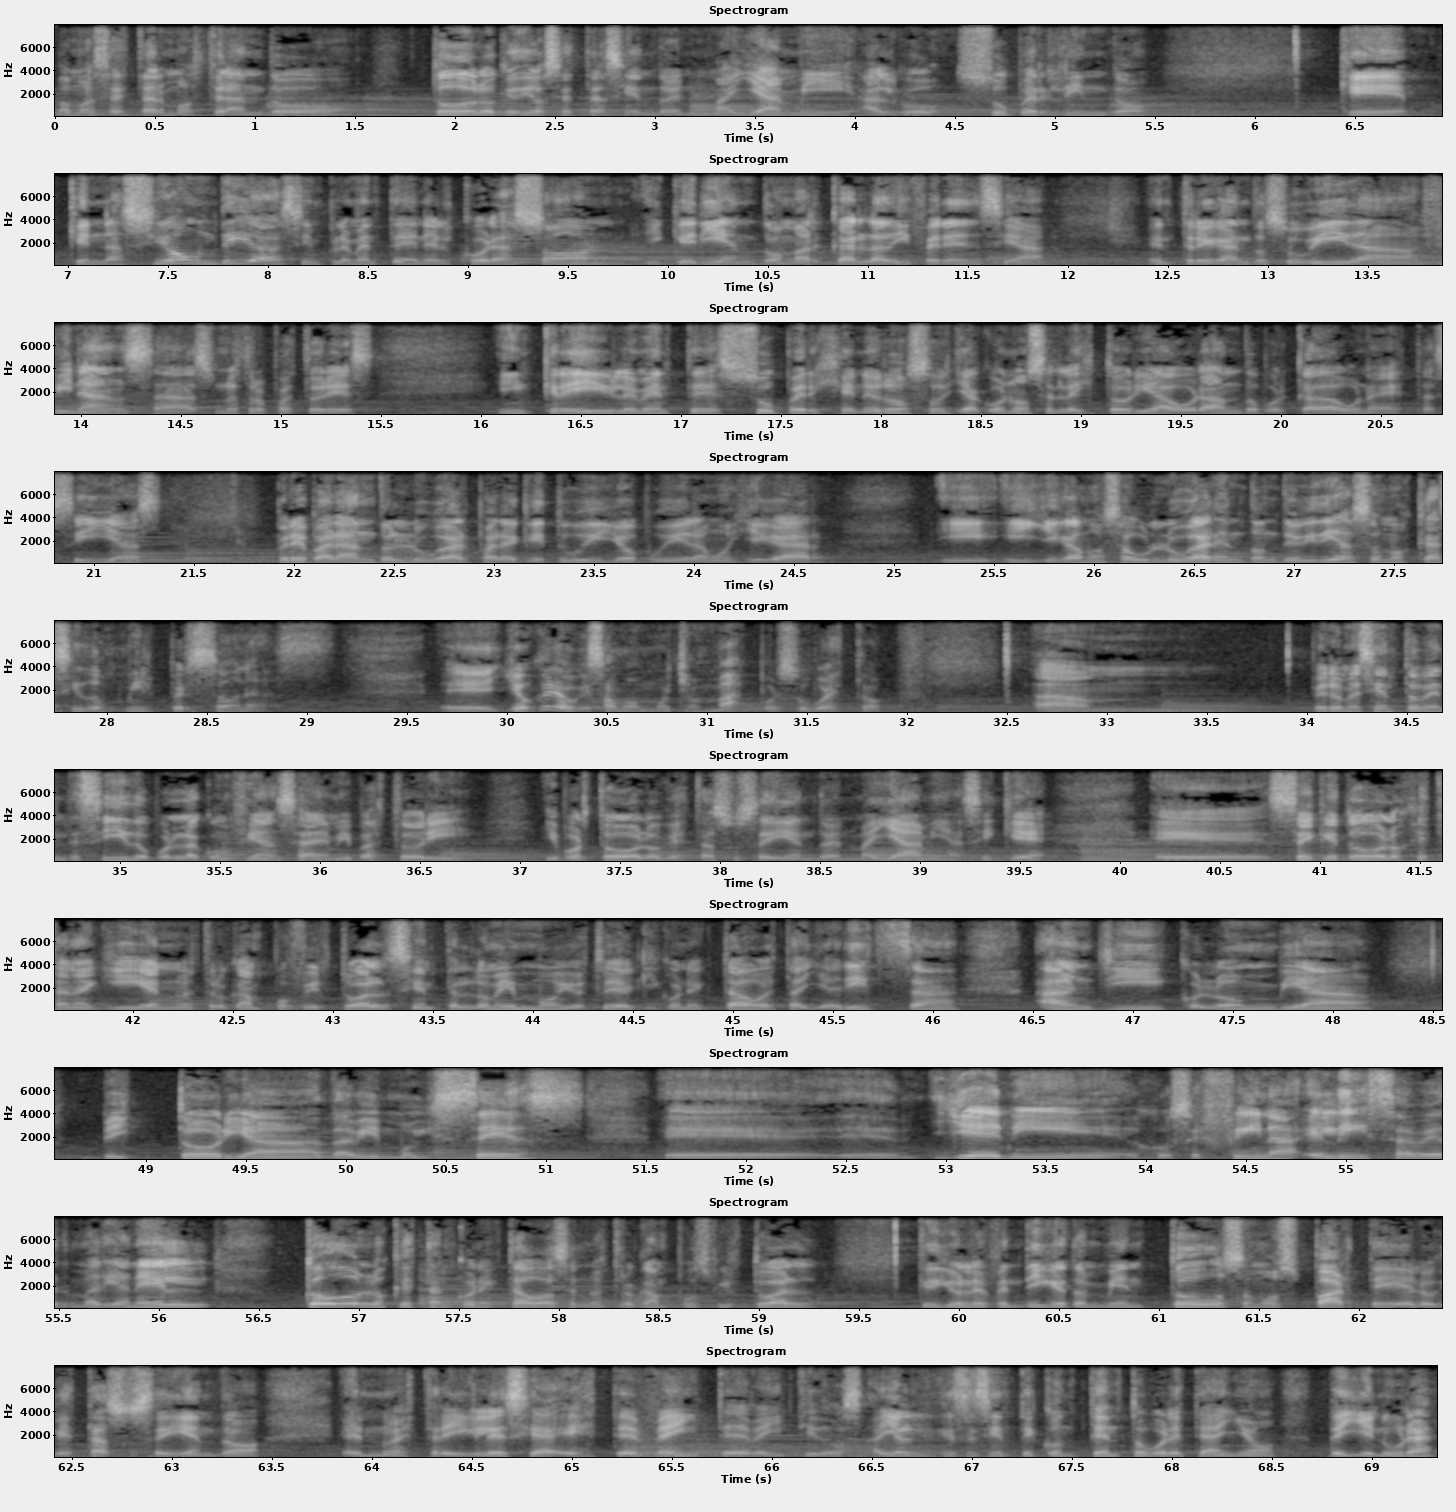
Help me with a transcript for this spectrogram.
vamos a estar mostrando todo lo que Dios está haciendo en Miami, algo súper lindo, que, que nació un día simplemente en el corazón y queriendo marcar la diferencia, entregando su vida, finanzas. Nuestros pastores increíblemente súper generosos, ya conocen la historia, orando por cada una de estas sillas preparando el lugar para que tú y yo pudiéramos llegar. Y, y llegamos a un lugar en donde hoy día somos casi 2.000 personas. Eh, yo creo que somos muchos más, por supuesto. Um, pero me siento bendecido por la confianza de mi pastor y, y por todo lo que está sucediendo en Miami. Así que eh, sé que todos los que están aquí en nuestro campus virtual sienten lo mismo. Yo estoy aquí conectado. Está Yaritza, Angie, Colombia, Victoria, David Moisés. Eh, eh, Jenny, Josefina, Elizabeth, Marianel, todos los que están conectados en nuestro campus virtual, que Dios les bendiga también. Todos somos parte de lo que está sucediendo en nuestra iglesia este 2022. ¿Hay alguien que se siente contento por este año de llenura?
